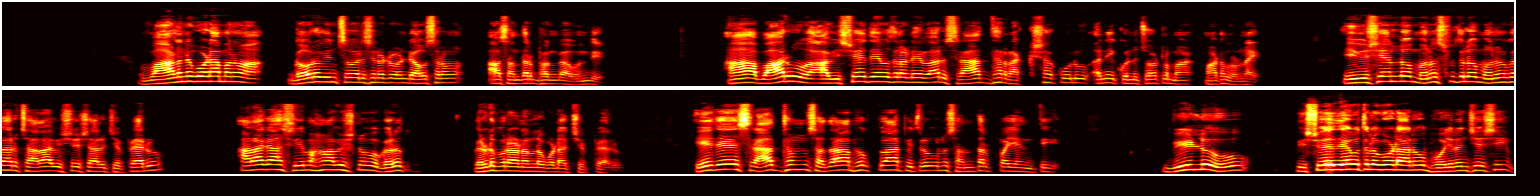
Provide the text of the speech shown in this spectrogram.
వాళ్ళని కూడా మనం గౌరవించవలసినటువంటి అవసరం ఆ సందర్భంగా ఉంది. ఆ వారు ఆ విశ్వదేవతలు అనేవారు శ్రాద్ధ రక్షకులు అని కొన్ని చోట్ల మా మాటలు ఉన్నాయి ఈ విషయంలో మనుస్మృతిలో మనుగారు చాలా విశేషాలు చెప్పారు. అలాగా శ్రీ మహావిష్ణువు గరు గరుడు పురాణంలో కూడా చెప్పారు. ఏదే శ్రాద్ధం సదాభుక్వా పితృవును సంతర్పయంతి. వీళ్ళు విశ్వదేవతలు కూడాను భోజనం చేసి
